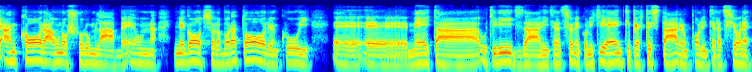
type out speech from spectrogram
ancora uno showroom lab, è un negozio laboratorio in cui eh, eh, Meta utilizza l'interazione con i clienti per testare un po' l'interazione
